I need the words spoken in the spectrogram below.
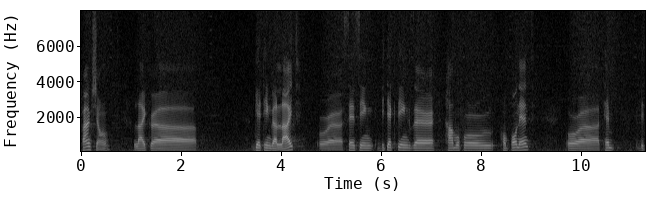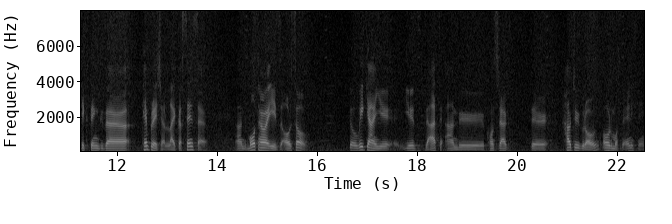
function like uh, getting a light or uh, sensing, detecting the harmful component, or uh, detecting the temperature like a sensor. And motor is also. So we can use that and uh, construct the, how to grow almost anything.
